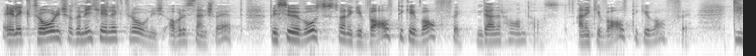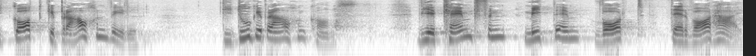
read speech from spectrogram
Elektronisch oder nicht elektronisch, aber es ist ein Schwert. Bist du bewusst, dass du eine gewaltige Waffe in deiner Hand hast? Eine gewaltige Waffe, die Gott gebrauchen will, die du gebrauchen kannst. Wir kämpfen mit dem Wort der Wahrheit.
